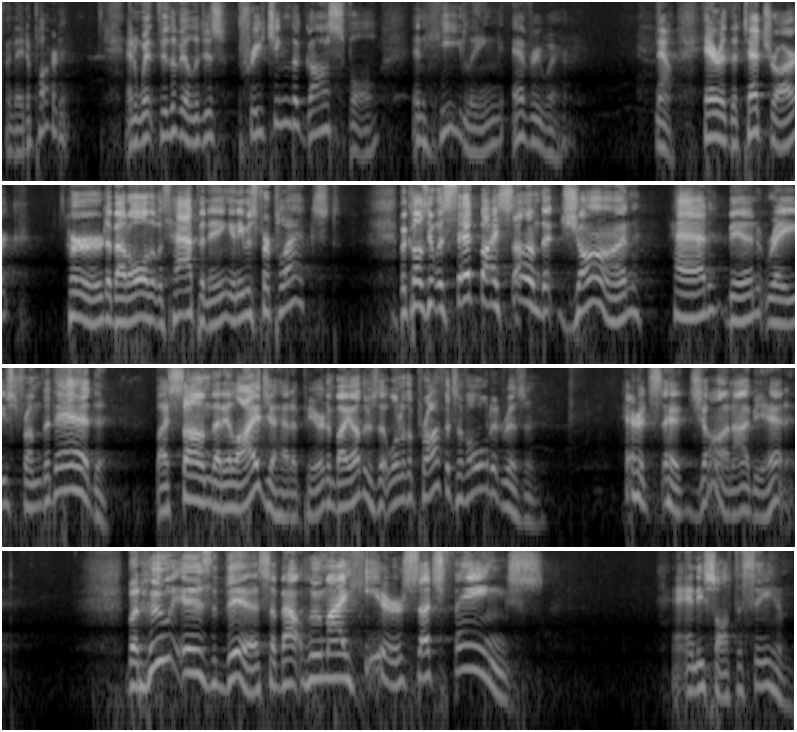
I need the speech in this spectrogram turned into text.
And they departed and went through the villages, preaching the gospel and healing everywhere. Now, Herod the Tetrarch heard about all that was happening, and he was perplexed because it was said by some that John had been raised from the dead, by some that Elijah had appeared, and by others that one of the prophets of old had risen. Herod said, John I beheaded. But who is this about whom I hear such things? And he sought to see him.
